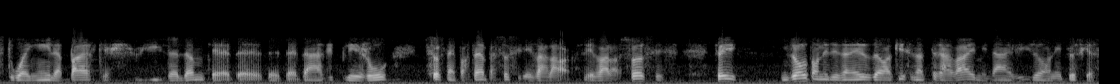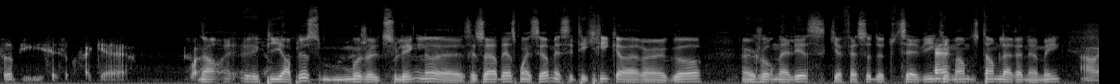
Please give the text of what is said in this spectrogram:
citoyen, le père que je suis, l'homme que de, de, dans la vie de tous les jours. Ça, c'est important parce que ça, c'est les valeurs. Les valeurs. Ça, c'est nous autres, on est des analystes de hockey, c'est notre travail, mais dans la vie, là, on est plus que ça, puis c'est ça. Fait que, Non, et puis en plus, moi je le souligne, euh, c'est sur rds.ca, mais c'est écrit qu'un gars, un journaliste qui a fait ça de toute sa vie, qui est hein? membre du Temple de la Renommée, ah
